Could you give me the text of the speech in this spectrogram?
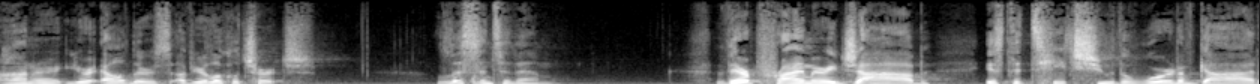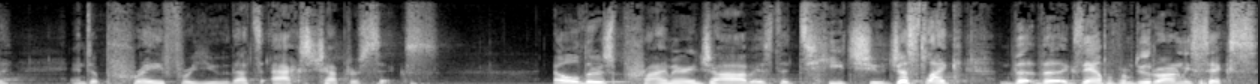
honor your elders of your local church. Listen to them. Their primary job is to teach you the Word of God and to pray for you. That's Acts chapter 6. Elders' primary job is to teach you, just like the, the example from Deuteronomy 6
